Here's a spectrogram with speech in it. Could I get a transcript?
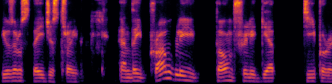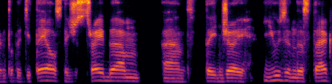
users, they just trade. And they probably don't really get deeper into the details. They just trade them and they enjoy using the stack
